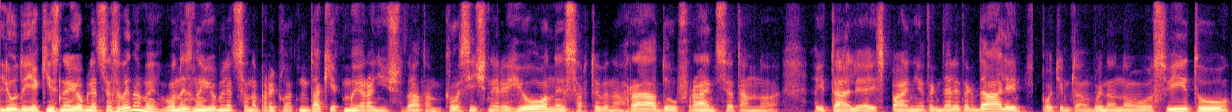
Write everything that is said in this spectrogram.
люди, які знайомляться з винами, вони знайомляться, наприклад, не так, як ми раніше, да, там класичні регіони, сорти винограду, Франція, там ну, Італія, Іспанія, так далі. так далі. Потім там вина нового світу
